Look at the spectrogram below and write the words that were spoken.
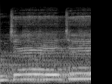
Jai Jai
